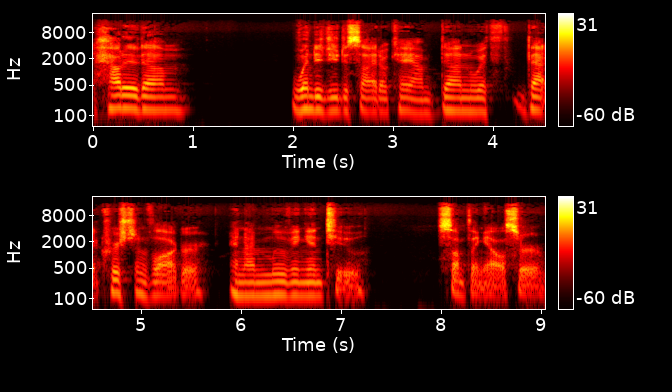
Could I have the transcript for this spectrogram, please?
how did um when did you decide okay i'm done with that christian vlogger and i'm moving into something else or?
